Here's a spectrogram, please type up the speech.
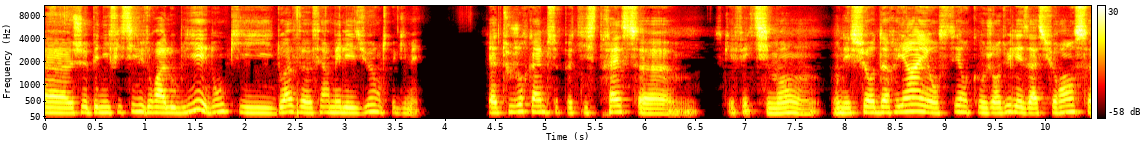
euh, je bénéficie du droit à l'oubli et donc ils doivent fermer les yeux, entre guillemets. Il y a toujours quand même ce petit stress, euh, parce qu'effectivement, on, est sûr de rien et on sait qu'aujourd'hui, les assurances,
